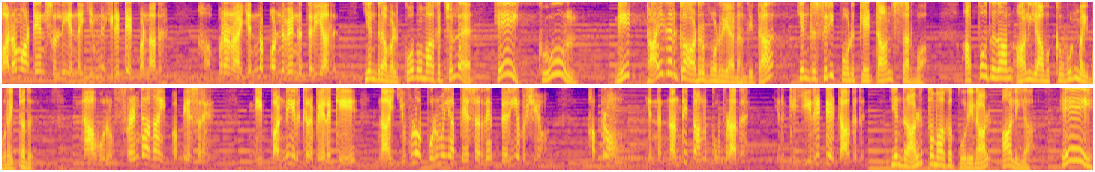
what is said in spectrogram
வரமாட்டேன்னு சொல்லி என்னை இன்னும் இரிட்டேட் பண்ணாத. அப்புறம் நான் என்ன பண்ணுவேன்னு தெரியாது. என்று அவள் கோபமாக சொல்ல ஹே கூல்! நீ டைகருக்கு ஆர்டர் போடுறியா நந்திதா? என்று சிரிப்போடு கேட்டான் சர்வா. அப்போதுதான் ஆலியாவுக்கு உண்மை உரைத்தது. நான் ஒரு ஃப்ரெண்டா தான் இப்ப பேசுறேன். நீ பண்ணி இருக்கிற வேலைக்கு நான் இவ்ளோ பொறுமையா பேசுறதே பெரிய விஷயம். அப்புறம் என்ன நந்தித்தான்னு கூப்பிடாத. எனக்கு இரிட்டேட் ஆகுது. என்று அழுத்தமாக கூறினாள் ஆலியா. ஏய்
